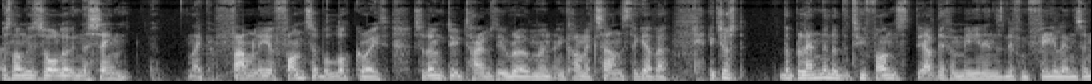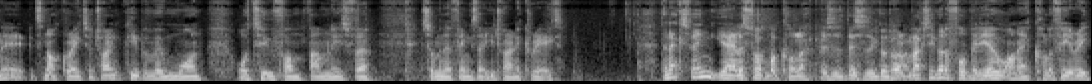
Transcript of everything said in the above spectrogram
as long as it's all in the same like family of fonts, it will look great. So don't do Times New Roman and Comic Sans together. It just the blending of the two fonts, they have different meanings and different feelings and it, it's not great. So try and keep within one or two font families for some of the things that you're trying to create. The next thing, yeah, let's talk about colour. This is this is a good one. I've actually got a full video on a colour theory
